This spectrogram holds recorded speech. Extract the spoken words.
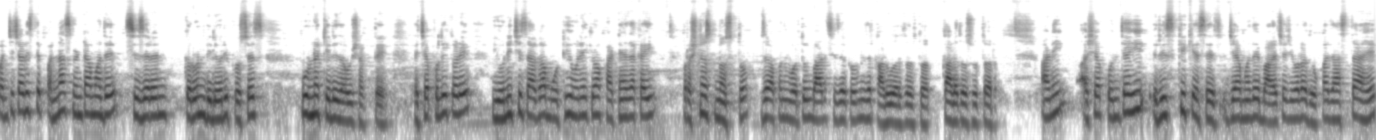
पंचेचाळीस ते पन्नास मिनटामध्ये सिझेरियन करून डिलिव्हरी प्रोसेस पूर्ण केली जाऊ शकते. याच्या पलीकडे योनीची जागा मोठी होणे किंवा फाटण्याचा काही प्रश्नच नसतो. जर आपण वरतून बाळ सिझर करून जर काढू असं तर काढत असू तर. आणि अशा कोणत्याही रिस्की केसेस ज्यामध्ये बाळाच्या जीवाला धोका जास्त आहे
